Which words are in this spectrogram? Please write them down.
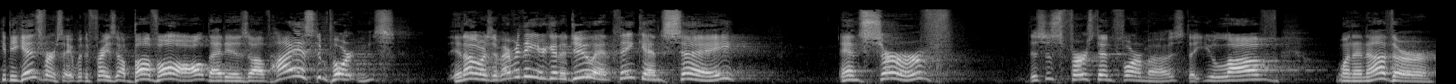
he begins verse 8 with the phrase, above all, that is of highest importance in other words, of everything you're going to do and think and say and serve, this is first and foremost that you love one another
